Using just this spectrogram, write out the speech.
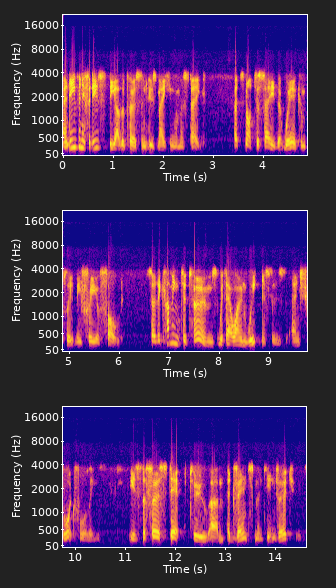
And even if it is the other person who's making the mistake, that's not to say that we're completely free of fault. So the coming to terms with our own weaknesses and shortfallings is the first step to um, advancement in virtues.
